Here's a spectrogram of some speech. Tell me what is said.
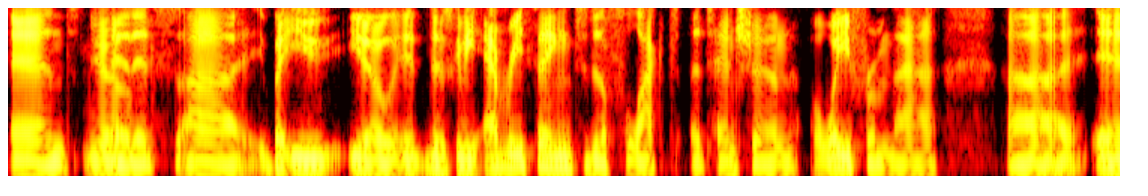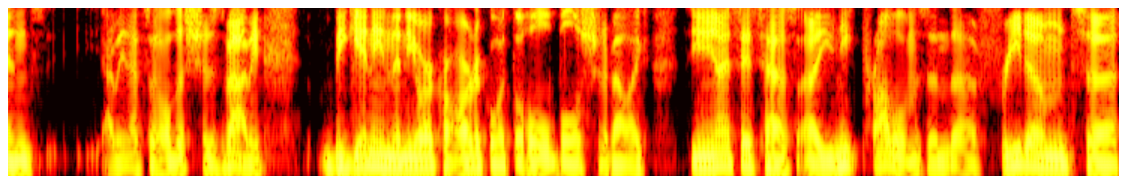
and Yeah. and it's uh but you you know it, there's gonna be everything to deflect attention away from that uh and I mean, that's what all this shit is about. I mean, beginning the New Yorker article with the whole bullshit about like the United States has uh, unique problems and the freedom to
